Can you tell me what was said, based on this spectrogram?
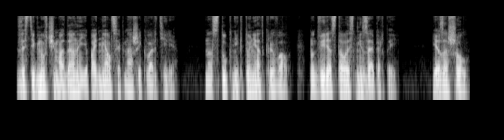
Застегнув чемоданы, я поднялся к нашей квартире. На стук никто не открывал, но дверь осталась незапертой. Я зашел.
